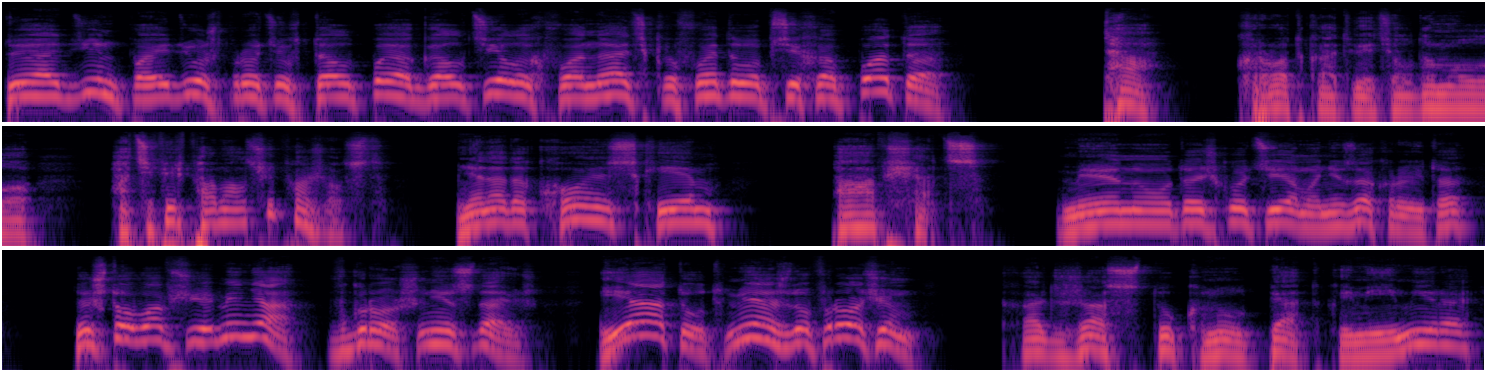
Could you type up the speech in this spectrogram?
Ты один пойдешь против толпы оголтелых фанатиков этого психопата?» «Да», — кротко ответил Дамуло. «А теперь помолчи, пожалуйста. Мне надо кое с кем пообщаться». «Минуточку, тема не закрыта. Ты что, вообще меня в грош не ставишь? Я тут, между прочим...» Хаджа стукнул пятками Эмира,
